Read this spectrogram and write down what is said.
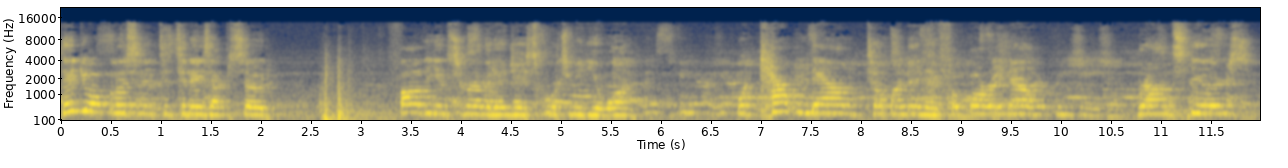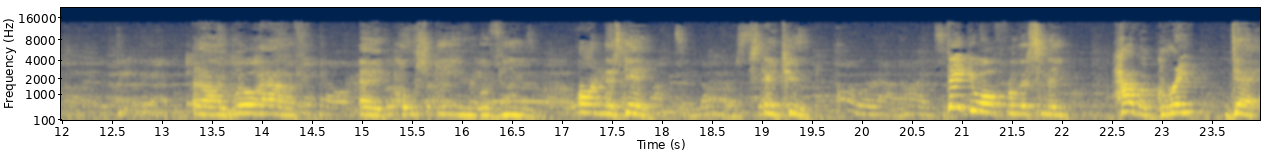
Thank you all for listening to today's episode. Follow the Instagram at NJ Sports Media One. We're counting down till Monday Night Football right now. Brown Steelers. And I will have a post game review on this game. Stay tuned. Thank you all for listening. Have a great day.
